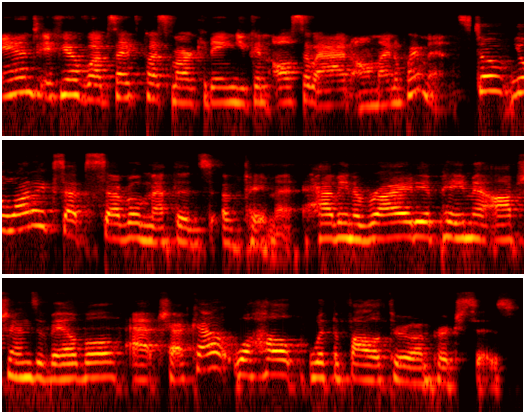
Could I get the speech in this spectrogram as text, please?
And if you have websites plus marketing, you can also add online appointments. So you'll want to accept several methods of payment. Having a variety of payment options available at checkout will help with the follow through on purchases.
